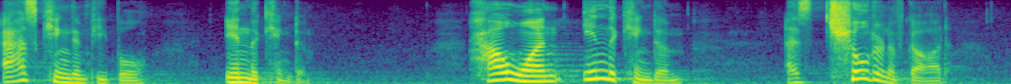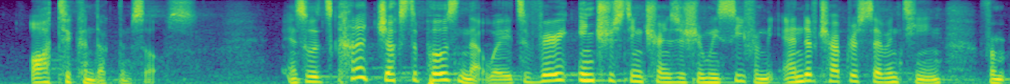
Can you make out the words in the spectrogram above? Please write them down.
as kingdom people in the kingdom. How one in the kingdom, as children of God, ought to conduct themselves. And so it's kind of juxtaposed in that way. It's a very interesting transition we see from the end of chapter 17 from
